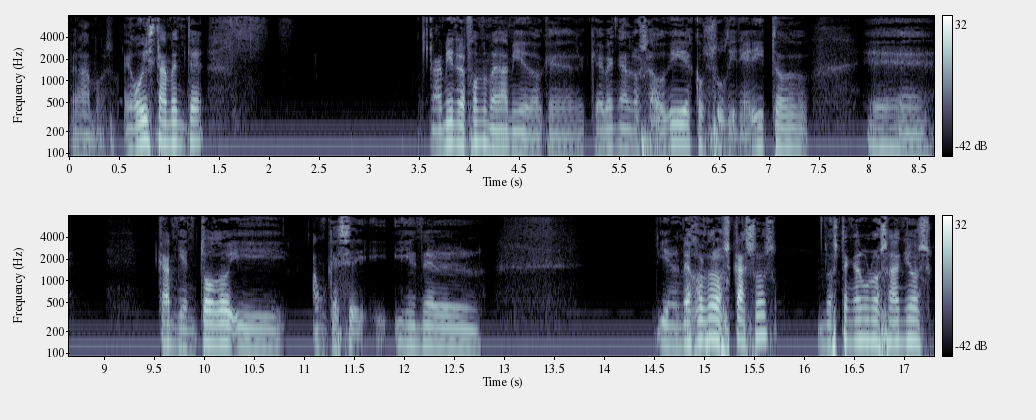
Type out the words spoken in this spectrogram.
Pero vamos, egoístamente a mí en el fondo me da miedo que, vengan los saudíes con su dinerito, eh, cambien todo y aunque se, y en el y en el mejor de los casos nos tengan unos años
